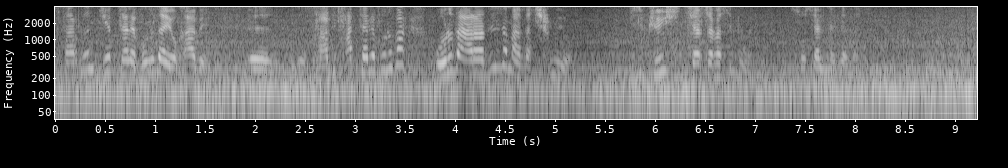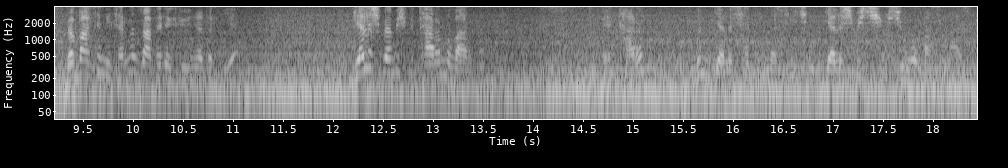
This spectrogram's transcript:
Muhtarlığın cep telefonu da yok abi. Ee, sabit hat telefonu var. Onu da aradığı zaman da çıkmıyor. Bizim köy çerçevesi bu. Sosyal medyadaki. Ve baktım internet Zaferiye köyü nedir diye. Gelişmemiş bir tarımı vardı. E, tarımın gelişebilmesi için gelişmiş çiftçi olması lazım.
